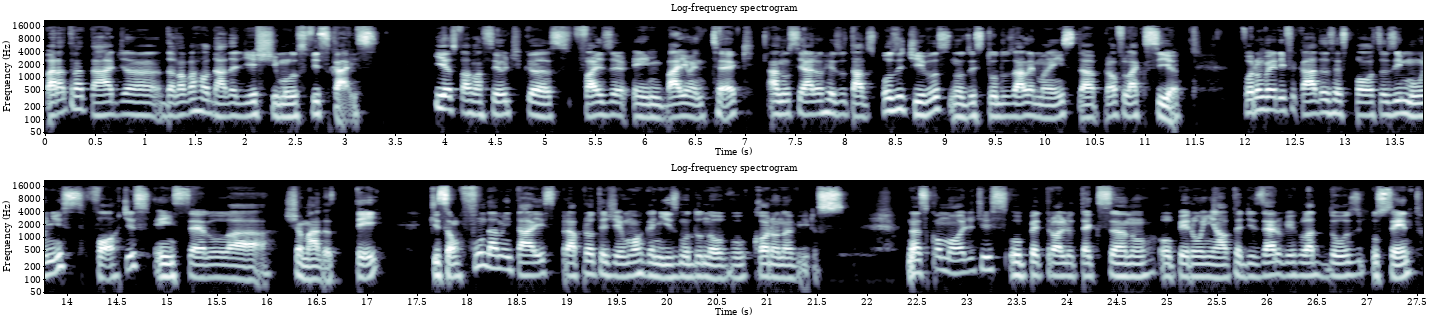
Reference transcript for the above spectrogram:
para tratar de, da nova rodada de estímulos fiscais. E as farmacêuticas Pfizer e BioNTech anunciaram resultados positivos nos estudos alemães da profilaxia. Foram verificadas respostas imunes fortes em célula chamada T, que são fundamentais para proteger um organismo do novo coronavírus. Nas commodities, o petróleo texano operou em alta de 0,12%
